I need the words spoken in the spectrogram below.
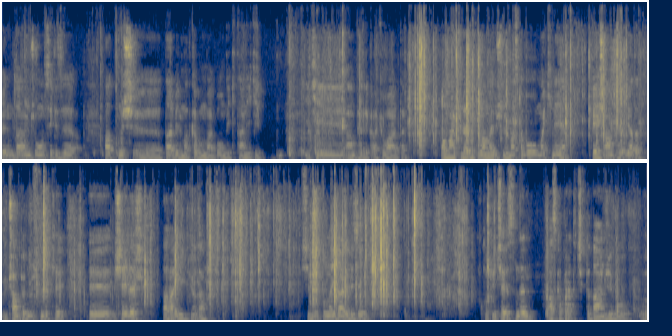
Benim daha önce 18'e 60 e, darbeli matkabım vardı. Onda iki tane 2 2 amperlik akü vardı. Onun akülerini kullanmayı düşünüyorum. Aslında bu makineye 5 amper ya da 3 amperin üstündeki e, şeyler daha iyi gidiyor da Şimdi bununla idare edeceğim. Kutu içerisinden ask aparatı çıktı. Daha önce bu e,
